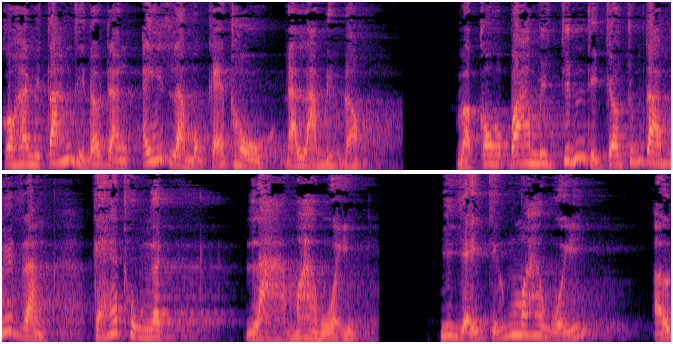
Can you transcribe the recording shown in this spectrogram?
câu 28 thì nói rằng ấy là một kẻ thù đã làm điều đó. Và câu 39 thì cho chúng ta biết rằng kẻ thù nghịch là ma quỷ. Như vậy chữ ma quỷ ở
